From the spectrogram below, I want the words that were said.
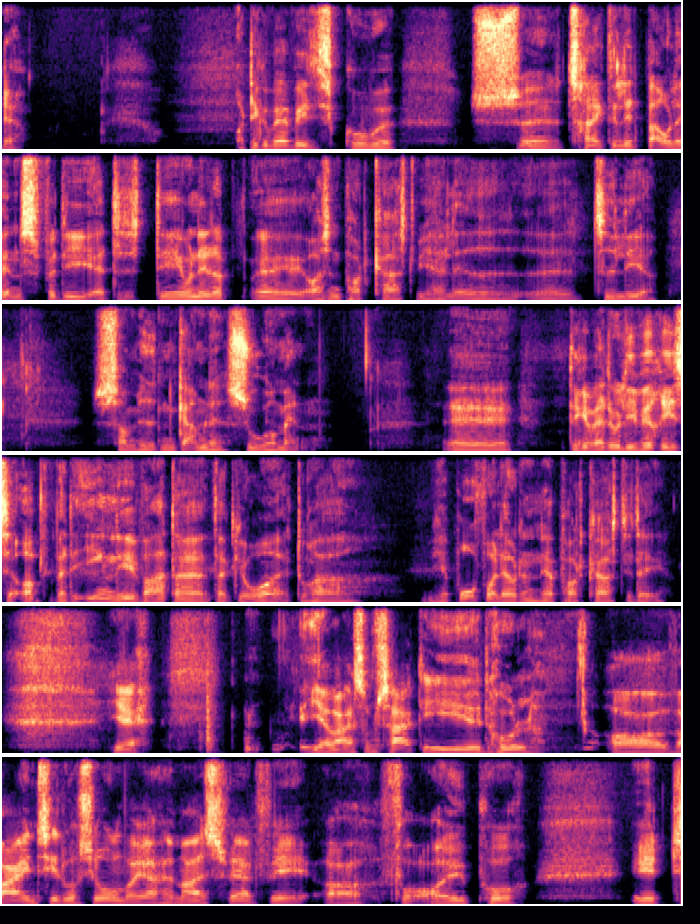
Ja. Og det kan være, at vi skulle øh, trække det lidt baglæns, fordi at det er jo netop øh, også en podcast, vi har lavet øh, tidligere, som hed Den Gamle Sure Mand. Øh, det kan være, du lige vil rise op, hvad det egentlig var, der, der gjorde, at du har, vi har brug for at lave den her podcast i dag. Ja, jeg var som sagt i et hul, og var i en situation, hvor jeg havde meget svært ved at få øje på et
